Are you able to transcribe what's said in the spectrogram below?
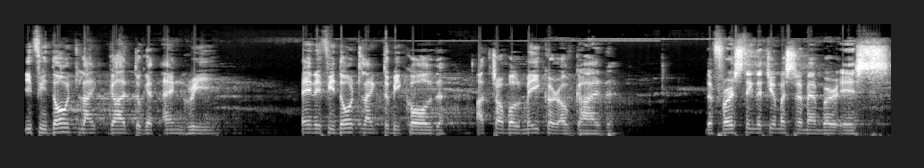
if you don't like God to get angry, and if you don't like to be called a troublemaker of God, the first thing that you must remember is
